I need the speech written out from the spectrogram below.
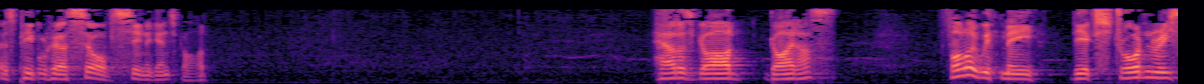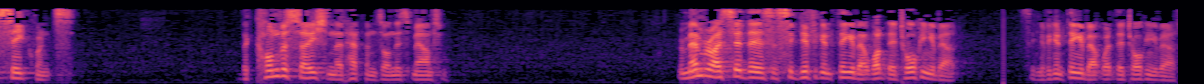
as people who ourselves sin against God. How does God guide us? Follow with me the extraordinary sequence, the conversation that happens on this mountain. Remember, I said there's a significant thing about what they're talking about. Significant thing about what they're talking about.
